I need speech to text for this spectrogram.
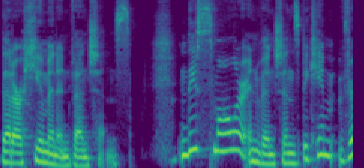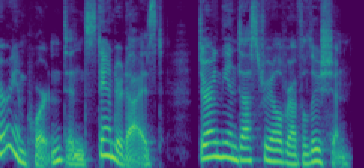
that are human inventions. These smaller inventions became very important and standardized during the Industrial Revolution,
